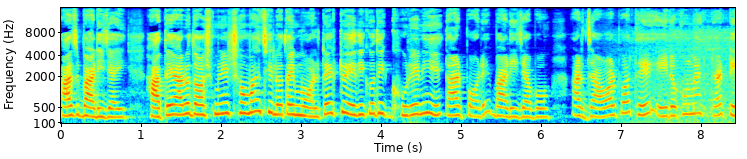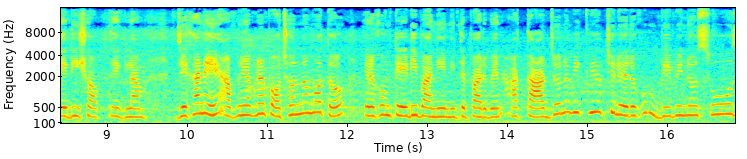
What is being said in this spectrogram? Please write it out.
আজ বাড়ি যাই। হাতে আরও দশ মিনিট সময় ছিল, তাই মলটা একটু এদিক ওদিক ঘুরে নিয়ে তারপরে বাড়ি যাব। আর যাওয়ার পথে এইরকম একটা টেডি শপ দেখলাম। যেখানে আপনি আপনার পছন্দ মতো এরকম টেডি বানিয়ে নিতে পারবেন। আর তার জন্য বিক্রি হচ্ছিল এরকম বিভিন্ন শ্যুজ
